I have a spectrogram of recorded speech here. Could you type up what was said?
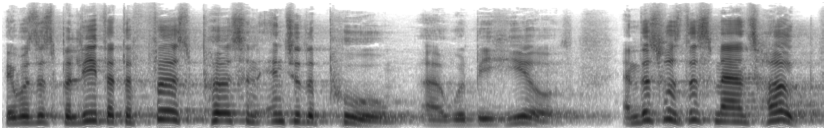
There was this belief that the first person into the pool uh, would be healed. And this was this man's hope.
